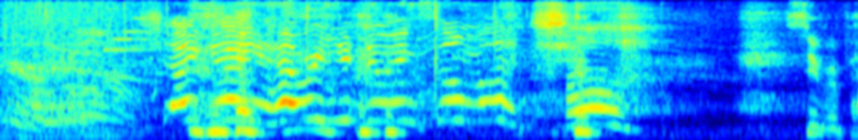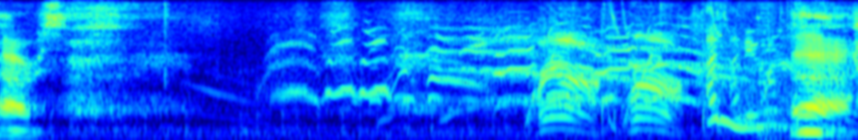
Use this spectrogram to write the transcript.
Shy Guy, how are you doing so much? oh, Superpowers. A new Ah,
